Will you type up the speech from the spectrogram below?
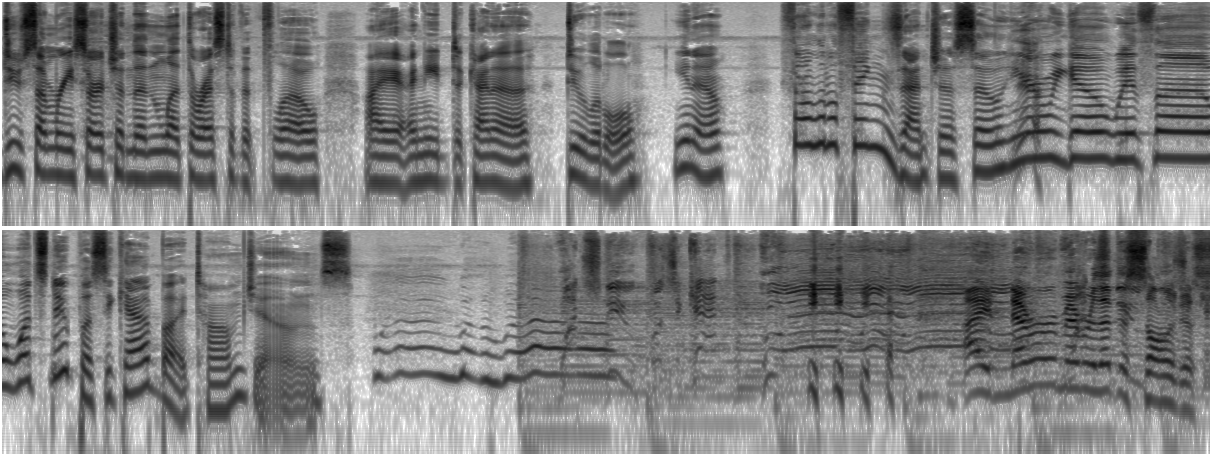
do some research and then let the rest of it flow. I I need to kind of do a little, you know, throw little things at you. So here Yeah. we go with uh, What's New Pussycat by Tom Jones. What's new, pussycat? I never remember that this song just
